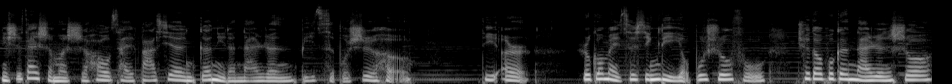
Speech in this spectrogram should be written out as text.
你是在什么时候才发现跟你的男人彼此不适合？第二，如果每次心里有不舒服，却都不跟男人说，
